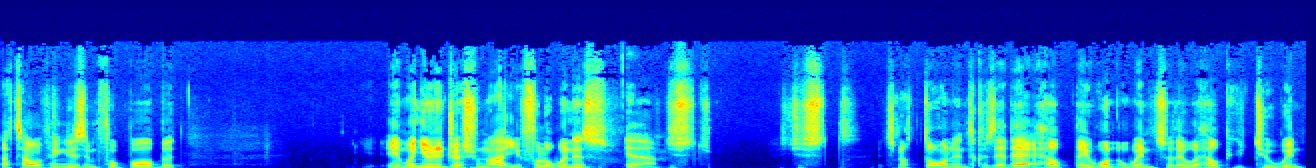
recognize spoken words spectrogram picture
that's how everything is in football. But eh, when you're in a dressing room like you're full of winners. Yeah. Just just it's not daunting because they're there to help. They want to win, so they will help you to win.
